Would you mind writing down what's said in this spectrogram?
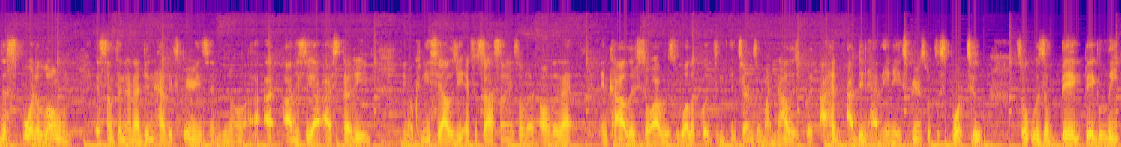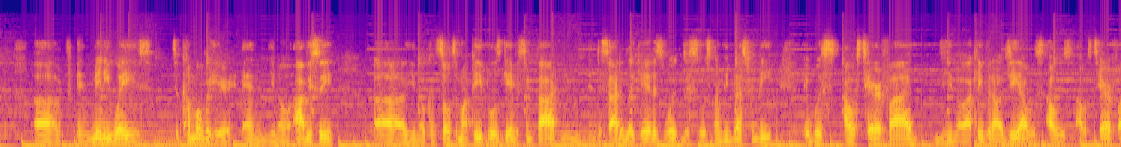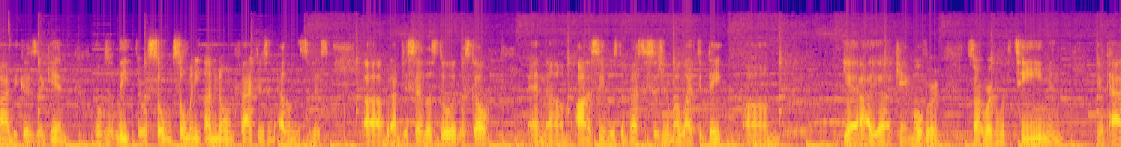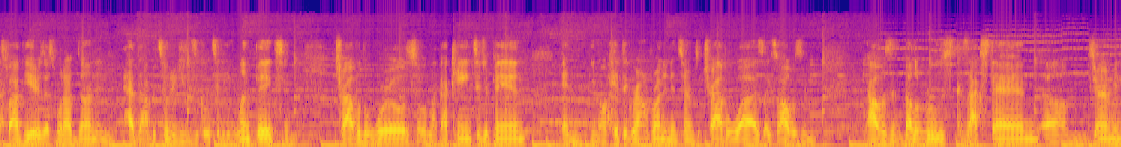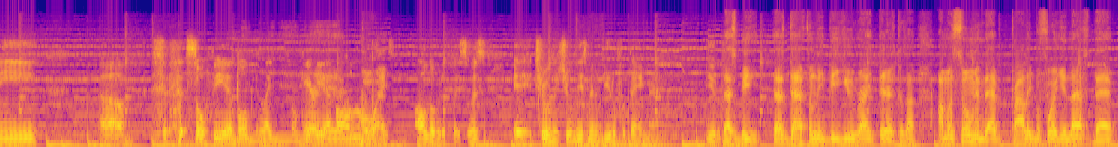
the sport alone is something that I didn't have experience in. You know, I, I obviously I, I, studied you know kinesiology, exercise science, all that all of that in college, so I was well equipped in, in terms of my knowledge. But I had I didn't have any experience with the sport too, so it was a big big leap uh, in many ways to come over here and you know obviously uh, you know consulted my peoples gave it some thought and, and decided like yeah this is what this is what's gonna be best for me. It was i was terrified you know i keep it out g i was i was i was terrified because again it was a leap. There was so so many unknown factors and elements to this uh, but i just said let's do it. Let's go and um, honestly it was the best decision of my life to date um, yeah i uh, came over started working with the team and you know, past five years, that's what I've done and had the opportunity to go to the Olympics and travel the world. So like I came to Japan and, you know, hit the ground running in terms of travel wise. Like, so I was in, I was in Belarus, Kazakhstan, um, Germany, um, Sofia, Bul- like Bulgaria, yeah, all over the place, all over the place. So it's it truly, truly, it's been a beautiful thing, man. Beautiful. That's be that's definitely be you right there because I'm I'm assuming that probably before you left that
